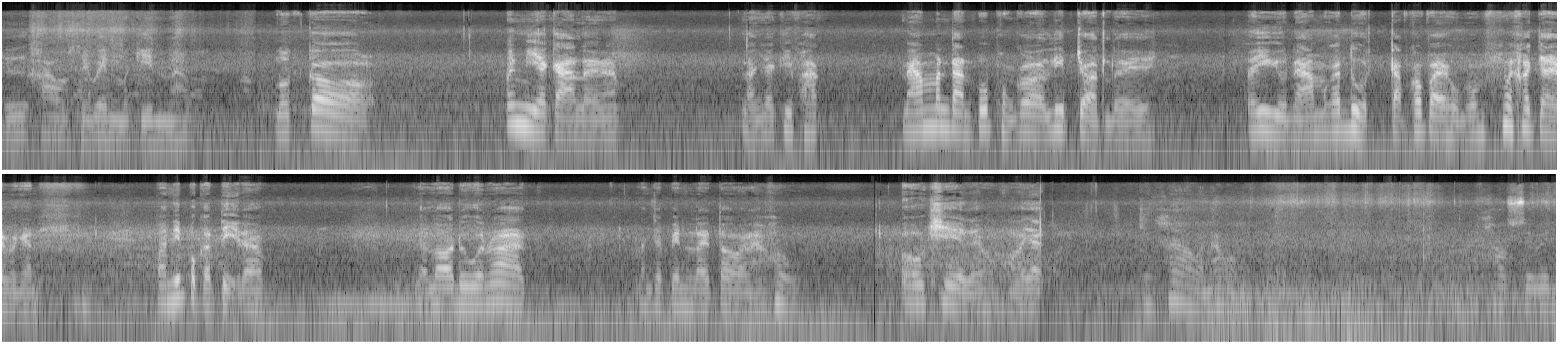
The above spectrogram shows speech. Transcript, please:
ซื้อข้าวเซเว่นมากินนะครับ รถก็ไม่มีอาการเลยนะครับ หลังจากที่พัก น้ำมันดันปุ๊บผมก็รีบจอดเลย แล้วอยู่ๆน้ำมันก็ดูดกลับเข้าไปผมก็ไม่เข้าใจเหมือนกัน ตอนนี้ปกติแล้วครับ เดี๋ยวรอดูกันว่า มันจะเป็นอะไรต่อนะครับผมโอเคเดี๋ยวผมขออยากกินข้าวก่อนนะผมข้าวเซเว่น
